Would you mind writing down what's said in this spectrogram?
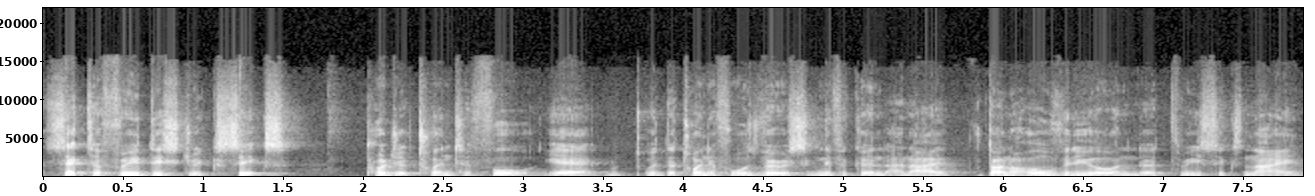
Sector 3, District 6, Project 24, yeah, with the 24 is very significant, and I've done a whole video on the 369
